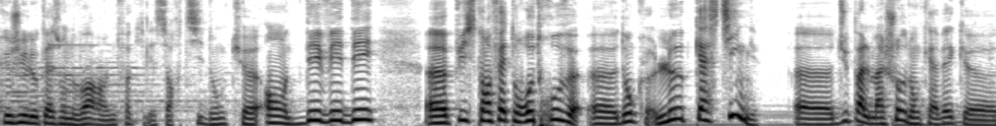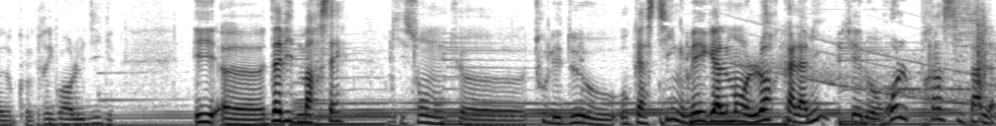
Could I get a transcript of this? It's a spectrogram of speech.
que j'ai eu l'occasion de voir une fois qu'il est sorti donc en DVD, puisqu'en fait on retrouve donc le casting du Palmacho, donc avec Grégoire Ludig et euh, David Marseille, qui sont donc euh, tous les deux au, casting, mais également Laure Calamy, qui est le rôle principal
